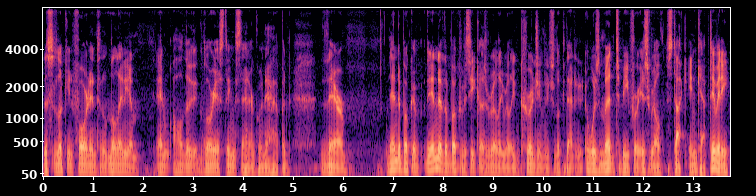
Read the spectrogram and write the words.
this is looking forward into the millennium and all the glorious things that are going to happen there. The end of book of the end of the book of Ezekiel is really, really encouraging as you look at that. It was meant to be for Israel stuck in captivity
